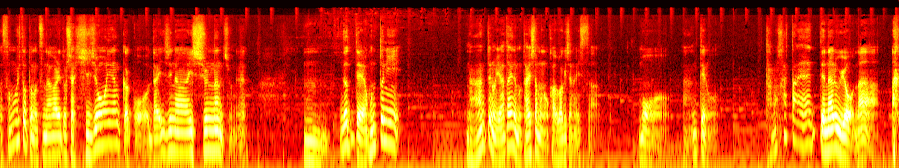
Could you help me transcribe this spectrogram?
なその人とのつながりとしては非常になんかこう大事な一瞬なんでしょうね。うん、だって本当に何ていうの屋台でも大したものを買うわけじゃないしさもうなんていうの楽しかったねってなるような あ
